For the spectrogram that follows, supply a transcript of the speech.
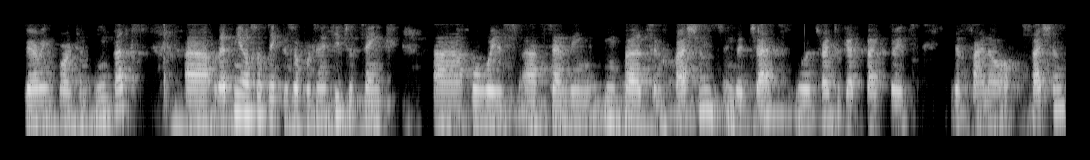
Very important inputs. Uh, let me also take this opportunity to thank uh, who is uh, sending inputs and questions in the chat. We'll try to get back to it in the final of the session.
